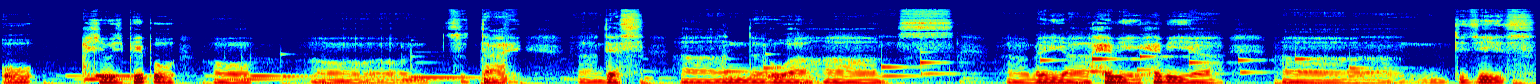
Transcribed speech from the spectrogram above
all huge people to die death and or uh, very uh, heavy, heavy uh, disease.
